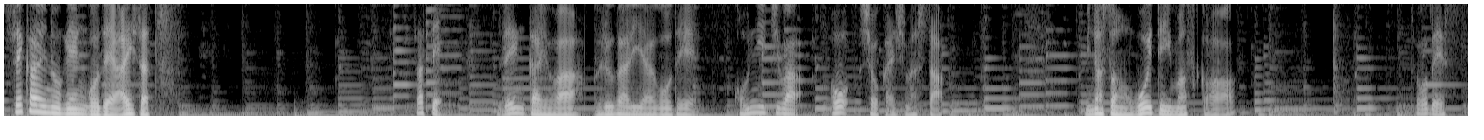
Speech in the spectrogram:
世界の言語で挨拶さて前回はブルガリア語で「こんにちは」を紹介しました。皆さん覚えていますか？そうです。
